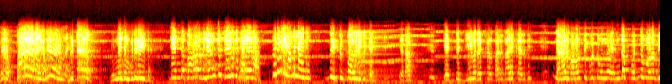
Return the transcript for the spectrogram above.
വിടോ. പറയടാ വേഗം. വിട്ടാലോ? നിന്നെ ഞാൻ വിടുകയില്ല. എന്റെ പകലത് എന്ത് ചെയ്തിട്ട് പറയണം എടാ എന്റെ ജീവനേക്കാൾ വലുതായി കരുതി ഞാൻ വളർത്തിക്കൊണ്ടുവന്ന എന്റെ പൊന്നുമുളത്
